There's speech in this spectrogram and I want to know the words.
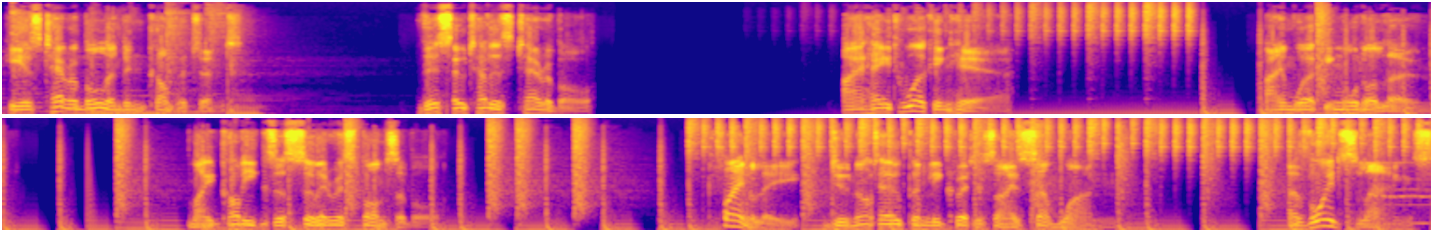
He is terrible and incompetent. This hotel is terrible. I hate working here. I'm working all alone. My colleagues are so irresponsible. Finally, do not openly criticize someone. Avoid slangs,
